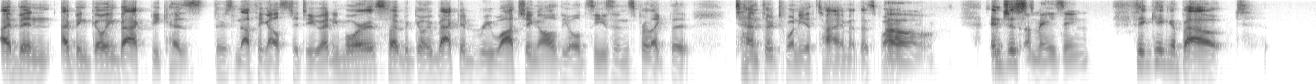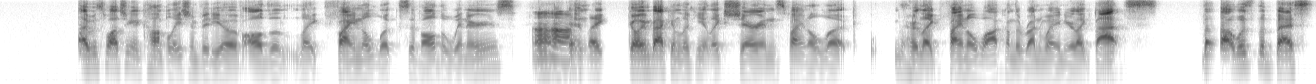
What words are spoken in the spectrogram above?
I've been I've been going back because there's nothing else to do anymore. So I've been going back and rewatching all the old seasons for like the 10th or 20th time at this point. oh and just amazing thinking about I was watching a compilation video of all the like final looks of all the winners uh-huh and like going back and looking at like Sharon's final look, her like final walk on the runway and you're like that's that was the best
